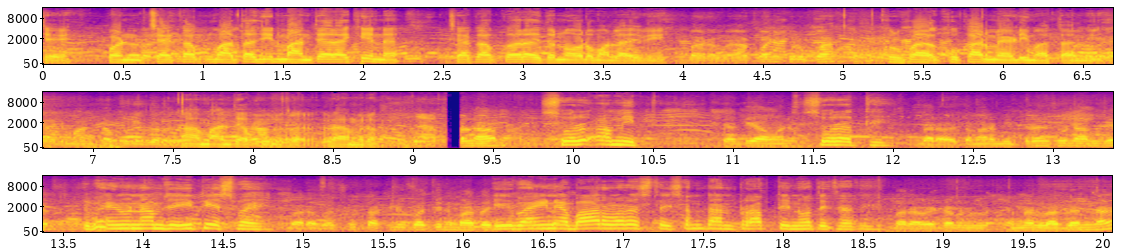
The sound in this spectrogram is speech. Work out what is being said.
છે. પણ ચેકઅપ માતાજીને માનતા રાખીને ચેકઅપ કરાવી તો નોર્મલ આવી. બરાબર. આ કોની કૃપા? કૃપા કુકાર મેડી માતાની. હા માનતા પૂરી કરો. રામ રામ. નામ? સુર અમિત. સુરતથી બરાબર. તમારા મિત્રનું શું નામ છે? એ ભાઈનું નામ છે હિતેશભાઈ. બરાબર. શું તકલીફ હતી ને એ ભાઈને બાર વર્ષથી સંતાન પ્રાપ્તિ નહોતી થતી. બરાબર. એટલે ને એમના લગ્નના?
